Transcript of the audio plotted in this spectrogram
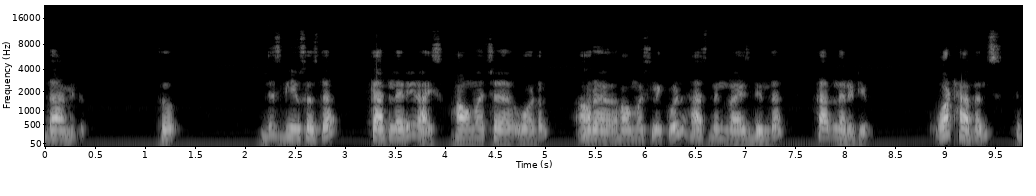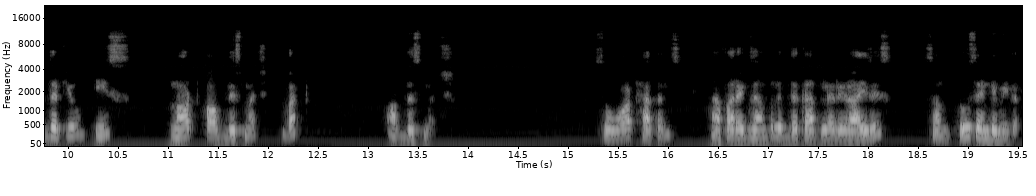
diameter. So, this gives us the capillary rise, how much uh, water or uh, how much liquid has been raised in the capillary tube. What happens if the tube is not of this much but of this much? So what happens? Uh, for example, if the capillary rises some 2 centimeter.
